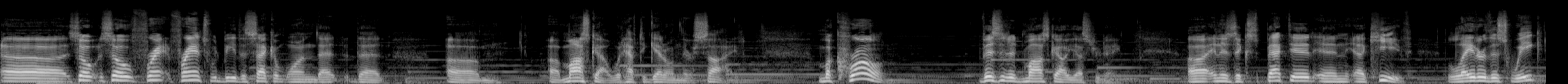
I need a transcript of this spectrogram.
uh, so so Fran- France would be the second one that that um, uh, Moscow would have to get on their side. Macron visited Moscow yesterday uh, and is expected in uh, Kiev later this week.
